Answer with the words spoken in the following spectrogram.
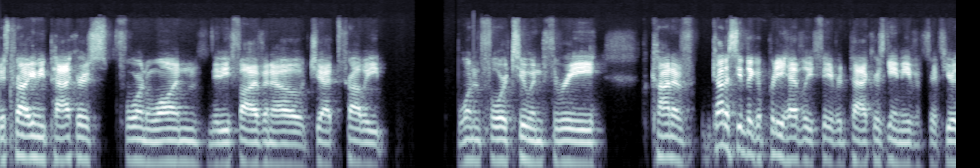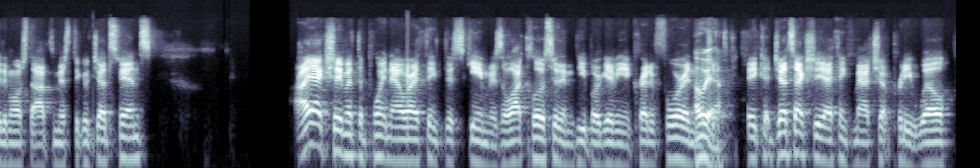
it's probably gonna be Packers four and one, maybe five and zero. Jets probably one and four, two and three. Kind of, kind of seemed like a pretty heavily favored Packers game, even if you're the most optimistic of Jets fans. I actually am at the point now where I think this game is a lot closer than people are giving it credit for. And oh, yeah. Jets, Jets actually, I think, match up pretty well.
